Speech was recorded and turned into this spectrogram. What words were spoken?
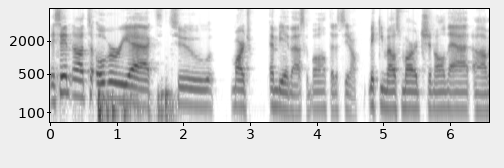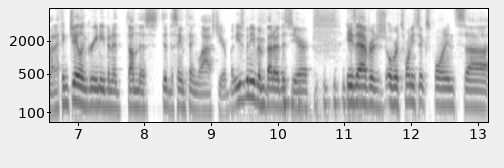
They say not to overreact to March NBA basketball. That it's you know Mickey Mouse March and all that. Um, and I think Jalen Green even had done this, did the same thing last year, but he's been even better this year. He's averaged over 26 points, uh,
